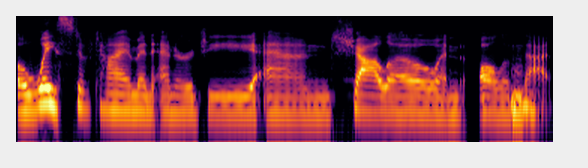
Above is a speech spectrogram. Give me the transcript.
a waste of time and energy and shallow and all of mm-hmm. that.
